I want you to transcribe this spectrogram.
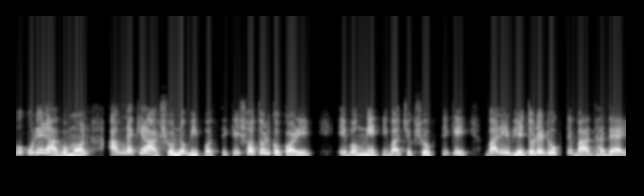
কুকুরের আগমন আপনাকে আসন্ন বিপদ থেকে সতর্ক করে। এবং নেতিবাচক শক্তিকে বাড়ির ভেতরে ঢুকতে বাধা দেয়।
